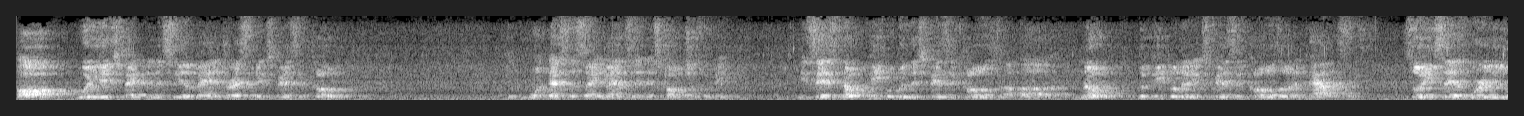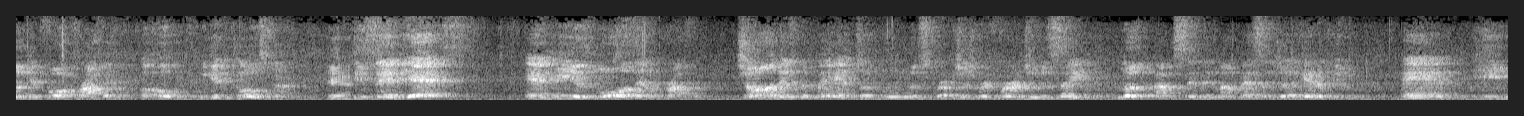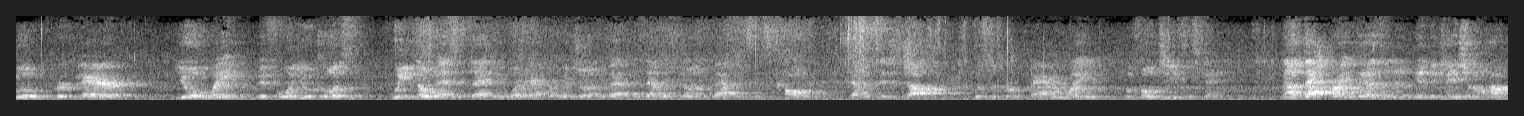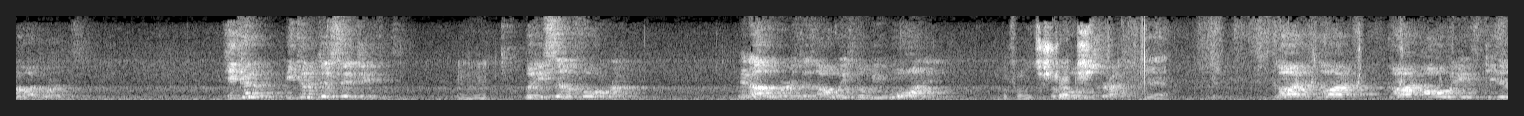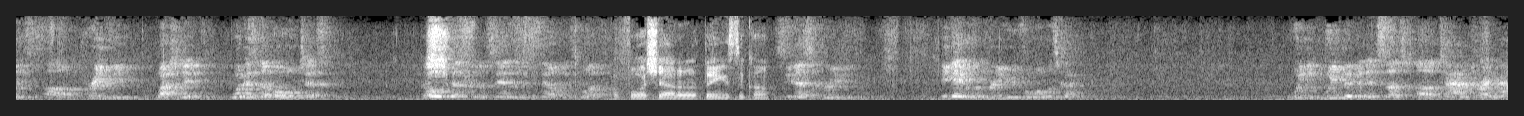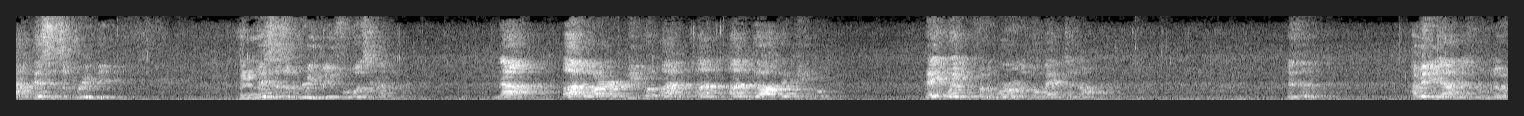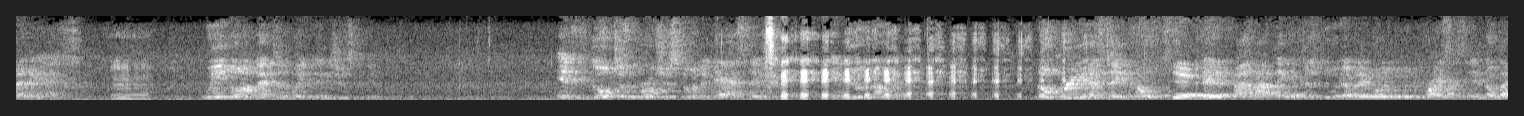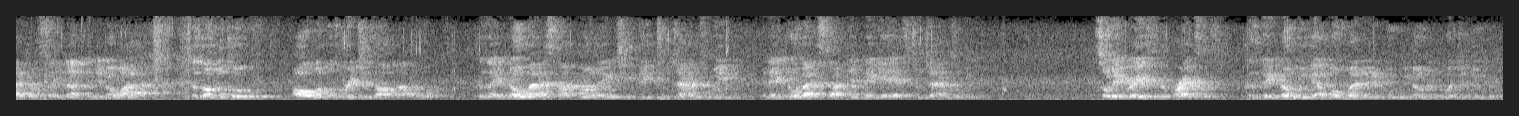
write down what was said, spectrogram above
or were you expecting to see a man dressed in expensive clothes? That's the same answer in this culture for me. He says, no people with expensive clothes, uh, no, the people in expensive clothes are in palaces. So he says, were you looking for a prophet? Uh-oh, we're getting close now. Yeah. He said, yes, and he is more than a prophet. John is the man to whom the scriptures refer to to say, Look, I'm sending my messenger ahead of you, and he will prepare your way before you. Of course, we know that's exactly what happened with John the Baptist. That was John the Baptist's calling. That was his job, was to prepare the way before Jesus came. Now that right there is an indication on how God works. He could have he could have just sent Jesus, hmm but he sent a forerunner. In other words, there's always going to be warning Before before destruction. destruction. Yeah. God, God, God always gives a preview. Watch this. What is the Old Testament? The Old Testament says in itself is what? A foreshadow of things to come. See, that's a preview. He gave us a preview for what was coming. We we living in such uh, times right now. This is a preview. This is a preview for what's coming. Now, unlearned people, un, un, ungodly people, they waiting for the world to go back to normal. How many of y'all in this room know that ain't happening? hmm We ain't going back to the way things used to be. And go to the grocery store and the gas station, and you'll know that. No, greed has taken over. Yeah, They yeah. found out they can Yeah. just do whatever they want to do with the prices, and nobody don't say nothing. You know why? Because on the cool, all of us riches all out the. Because ain't nobody stop going to HEB two times a week, and ain't nobody stop getting their gas two times a week. So they raising the prices because they know we got more money than what we know what to do with.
